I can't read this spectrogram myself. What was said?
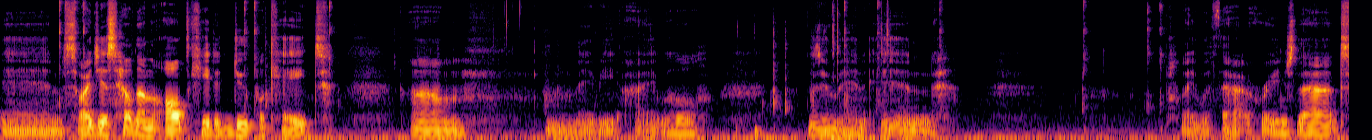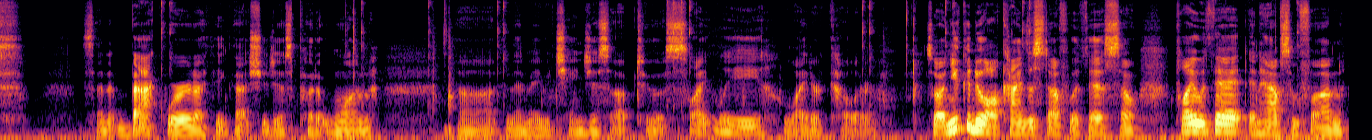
And so I just held down the Alt key to duplicate. Um, maybe I will zoom in and play with that, arrange that, send it backward. I think that should just put it one. Uh, and then maybe change this up to a slightly lighter color. So, and you can do all kinds of stuff with this. So play with it and have some fun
